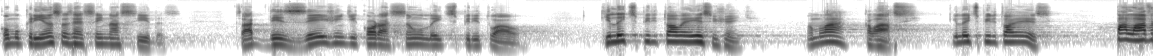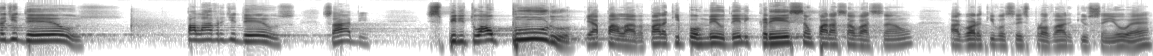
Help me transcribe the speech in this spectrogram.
como crianças recém-nascidas. Sabe? Desejem de coração o leite espiritual. Que leite espiritual é esse, gente? Vamos lá, classe. Que leite espiritual é esse? Palavra de Deus. Palavra de Deus, sabe? Espiritual puro, é a palavra, para que por meio dele cresçam para a salvação, agora que vocês provaram que o Senhor é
